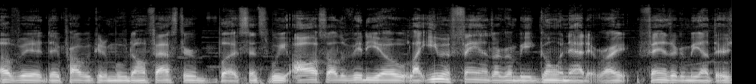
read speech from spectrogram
of it, they probably could have moved on faster. But since we all saw the video, like even fans are gonna be going at it, right? Fans are gonna be out there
